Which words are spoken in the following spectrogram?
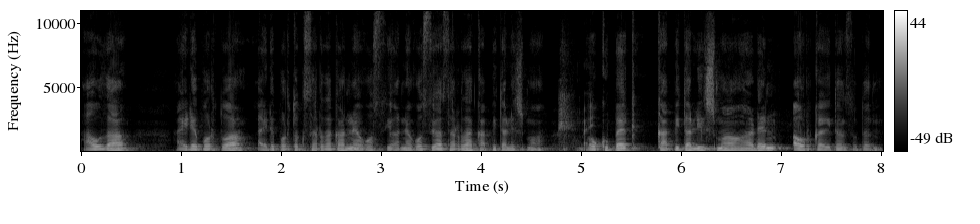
Hau da, aireportua, aireportuak zer daka negozioa, negozioa zer da kapitalismoa. Okupek kapitalismoaren aurka egiten zuten.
